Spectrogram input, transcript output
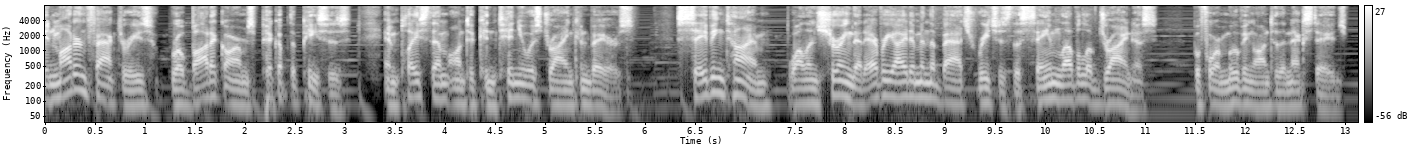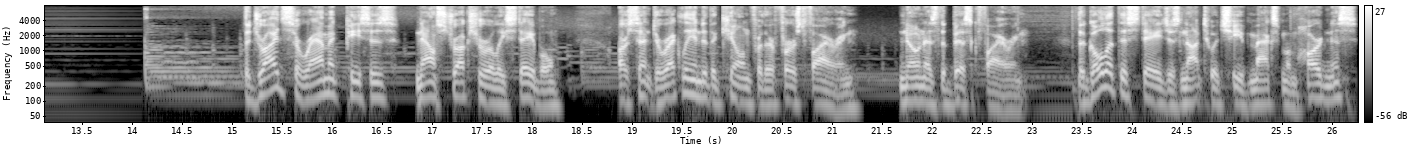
In modern factories, robotic arms pick up the pieces and place them onto continuous drying conveyors, saving time while ensuring that every item in the batch reaches the same level of dryness before moving on to the next stage. The dried ceramic pieces, now structurally stable, are sent directly into the kiln for their first firing, known as the bisque firing. The goal at this stage is not to achieve maximum hardness,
